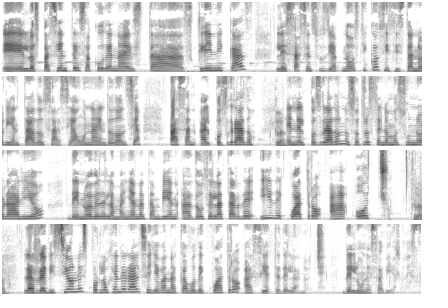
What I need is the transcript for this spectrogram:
Eh, los pacientes acuden a estas clínicas, les hacen sus diagnósticos y si están orientados hacia una endodoncia, pasan al posgrado. En el posgrado nosotros tenemos un horario de 9 de la mañana también a 2 de la tarde y de 4 a 8. Claro. Las revisiones por lo general se llevan a cabo de 4 a 7 de la noche, de lunes a viernes.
